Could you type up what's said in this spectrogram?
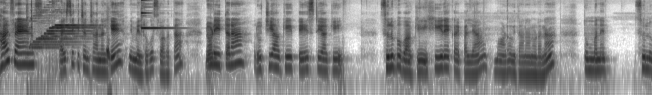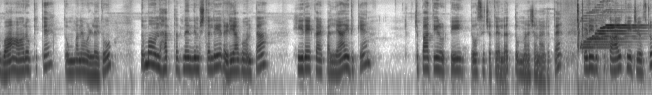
ಹಾಯ್ ಫ್ರೆಂಡ್ಸ್, ಸ್ಪೈಸಿ ಕಿಚನ್ ಚಾನಲ್ಗೆ ನಿಮ್ಮೆಲ್ರಿಗೂ ಸ್ವಾಗತ. ನೋಡಿ, ಈ ಥರ ರುಚಿಯಾಗಿ, ಟೇಸ್ಟಿಯಾಗಿ, ಸುಲಭವಾಗಿ ಹೀರೆಕಾಯಿ ಪಲ್ಯ ಮಾಡೋ ವಿಧಾನ ನೋಡೋಣ. ತುಂಬಾ ಸುಲಭ, ಆರೋಗ್ಯಕ್ಕೆ ತುಂಬಾ ಒಳ್ಳೆಯದು. ತುಂಬ ಒಂದು ಹತ್ತು ಹದಿನೈದು ನಿಮಿಷದಲ್ಲಿ ರೆಡಿಯಾಗುವಂಥ ಹೀರೆಕಾಯಿ ಪಲ್ಯ. ಇದಕ್ಕೆ ಚಪಾತಿ, ರೊಟ್ಟಿ, ದೋಸೆ ಜೊತೆ ಎಲ್ಲ ತುಂಬಾ ಚೆನ್ನಾಗಿರುತ್ತೆ. ನೋಡಿ, ಇದಕ್ಕೆ ಕಾಲು ಕೆ ಜಿಯಷ್ಟು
